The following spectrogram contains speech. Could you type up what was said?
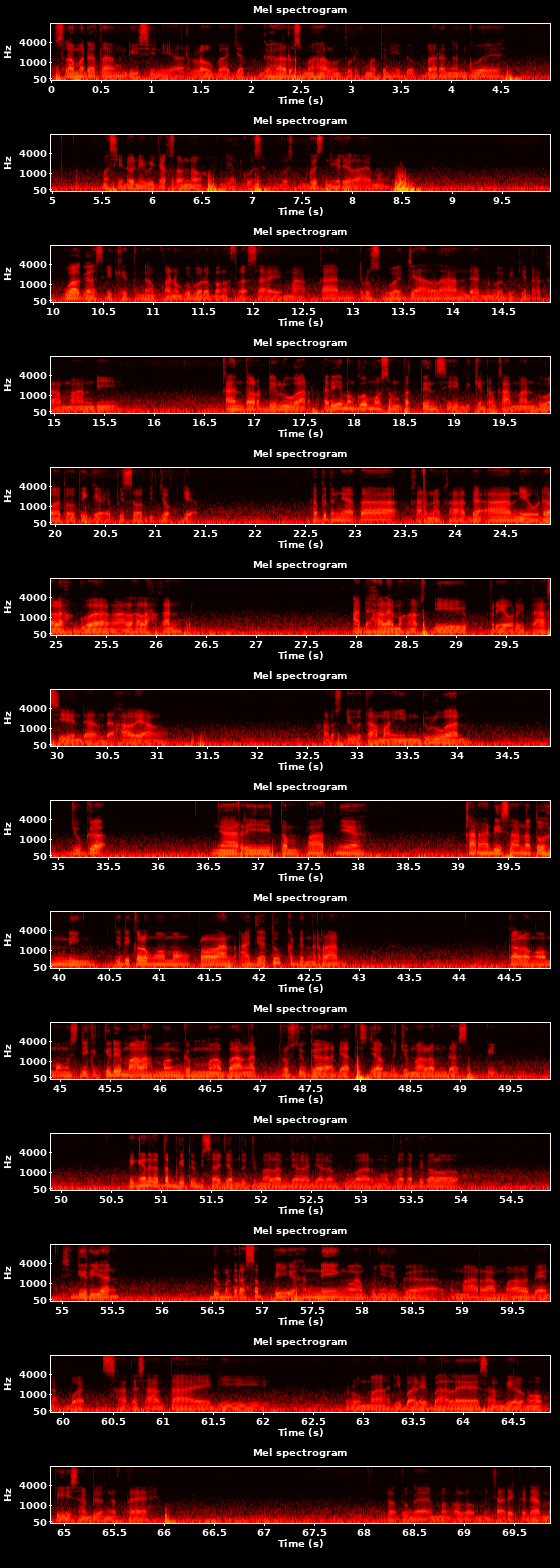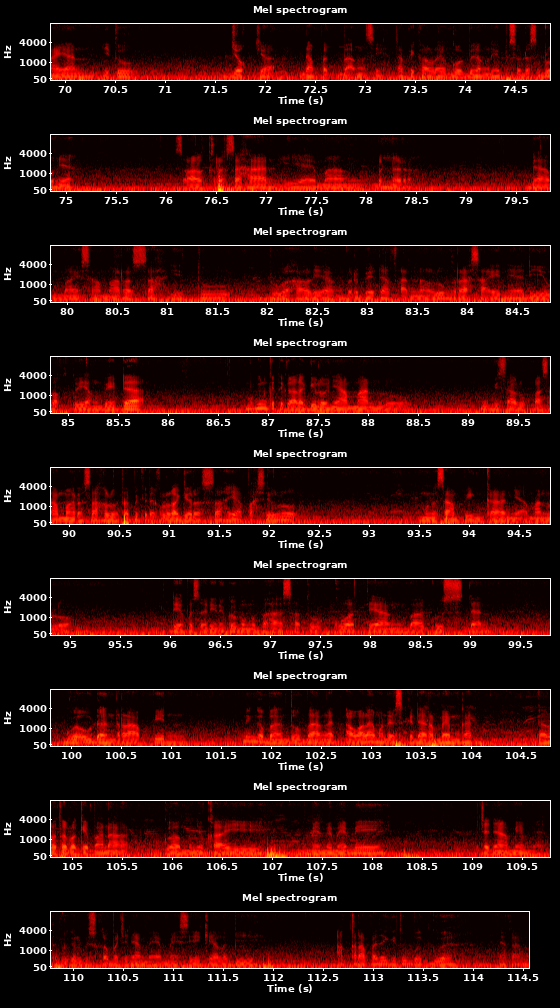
Selamat datang di Siniar Low Budget. Gak harus mahal untuk nikmatin hidup Barengan gue. Masih Doni Wijaksono. Ya gue, gue, gue sendiri lah emang. Gue agak sedikit ngap Karena gue baru banget selesai makan Terus gue jalan Dan gue bikin rekaman di Kantor di luar. Tadi emang gue mau sempetin sih Bikin rekaman 2 atau 3 episode di Jogja. Tapi ternyata Karena keadaan ya udahlah Gue ngalah lah kan ada hal yang harus diprioritasin dan ada hal yang harus diutamain duluan. Juga nyari tempatnya karena di sana tuh hening. Jadi kalau ngomong pelan aja tuh kedengeran. Kalau ngomong sedikit gede malah menggema banget. Terus juga di atas jam 7 malam udah sepi. Pinginnya tetap gitu bisa jam 7 malam jalan-jalan keluar ngobrol. Tapi kalau sendirian bener sepi hening lampunya juga temaram malah lebih enak buat santai-santai di rumah di balai-balai sambil ngopi sambil ngeteh. Ya untungnya emang kalau mencari kedamaian itu Jogja dapat banget sih. Tapi kalau yang gue bilang di episode sebelumnya soal keresahan iya emang bener. Damai sama resah itu dua hal yang berbeda karena lu ngerasainnya di waktu yang beda mungkin ketika lagi lo nyaman lo lo bisa lupa sama resah lo. Tapi ketika lo lagi resah ya pasti lo mengesampingkan nyaman lo. Di episode ini gue mau ngebahas satu quote yang bagus dan gue udah nerapin. Ini ngebantu banget. Awalnya emang dari sekedar meme kan? Ya lo tau bagaimana gue menyukai meme-meme bacanya meme. Ya tapi gue lebih suka bacanya meme sih kayak lebih akrab aja gitu buat gue ya kan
